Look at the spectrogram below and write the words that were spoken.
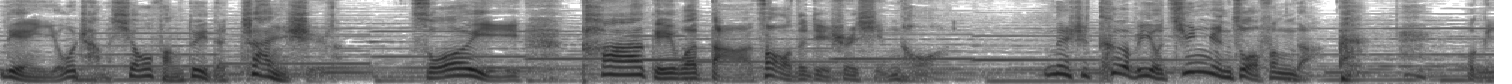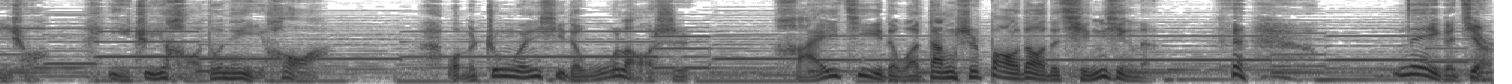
炼油厂消防队的战士了，所以他给我打造的这身行头啊，那是特别有军人作风的。我跟你说，以至于好多年以后啊，我们中文系的吴老师还记得我当时报道的情形呢。哼 那个劲儿，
